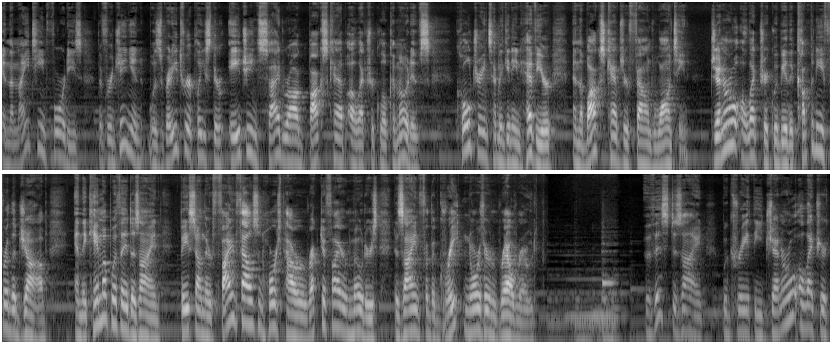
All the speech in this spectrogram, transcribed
In the 1940s, the Virginian was ready to replace their aging side rod box cab electric locomotives. Coal trains had been getting heavier, and the box cabs were found wanting. General Electric would be the company for the job, and they came up with a design based on their 5,000 horsepower rectifier motors designed for the Great Northern Railroad. This design would create the General Electric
